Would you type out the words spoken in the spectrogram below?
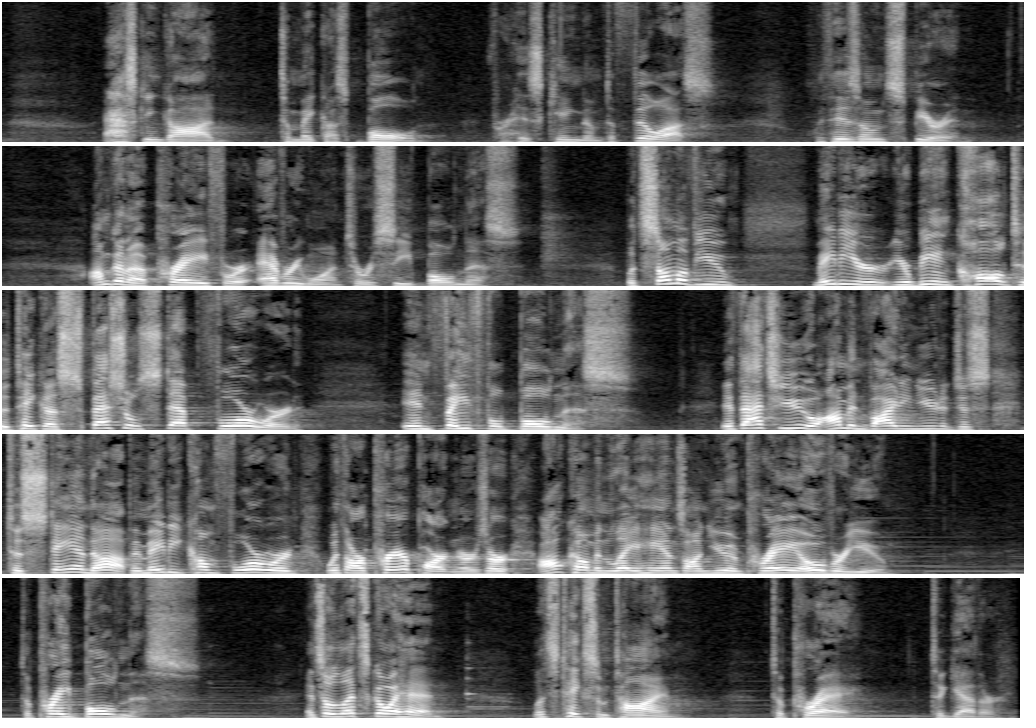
asking God to make us bold for his kingdom, to fill us with his own spirit. I'm going to pray for everyone to receive boldness. But some of you, maybe you're, you're being called to take a special step forward in faithful boldness. If that's you, I'm inviting you to just to stand up and maybe come forward with our prayer partners or I'll come and lay hands on you and pray over you. To pray boldness. And so let's go ahead. Let's take some time to pray together.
